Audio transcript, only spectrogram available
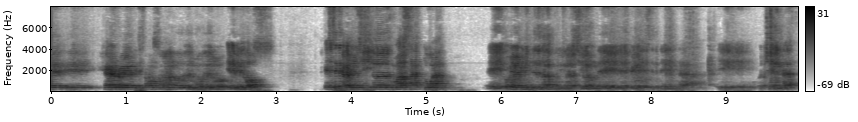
eh, Herbert, estamos hablando del modelo M2. Este camioncito es más actual, eh, obviamente es la continuación del FL7080.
